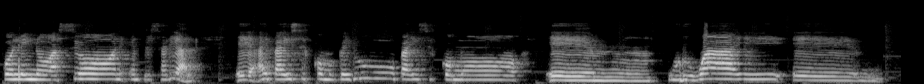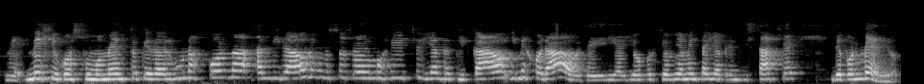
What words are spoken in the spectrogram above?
con la innovación empresarial. Eh, hay países como Perú, países como em, Uruguay, em, México en su momento, que de alguna forma han mirado lo que nosotros hemos hecho y han replicado y mejorado, te diría yo, porque obviamente hay aprendizaje de por medio.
